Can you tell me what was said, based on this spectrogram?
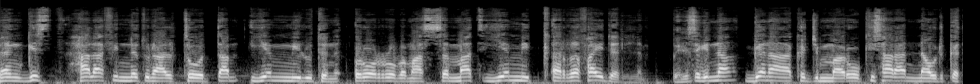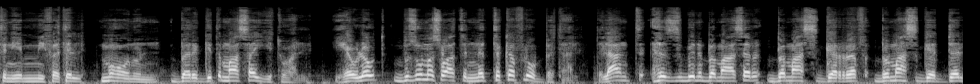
መንግሥት ኃላፊነቱን አልተወጣም የሚሉትን ሮሮ በማሰማት የሚቀረፍ አይደለም። ብልጽግና ገና ከጅማሮ ኪሳራና ውድቀትን የሚፈትል መሆኑን በርግጥም አሳይቷል። ይኸው ለውጥ ብዙ መሥዋዕትነት ተከፍሎበታል። ትላንት ሕዝብን በማሰር በማስገረፍ፣ በማስገደል፣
